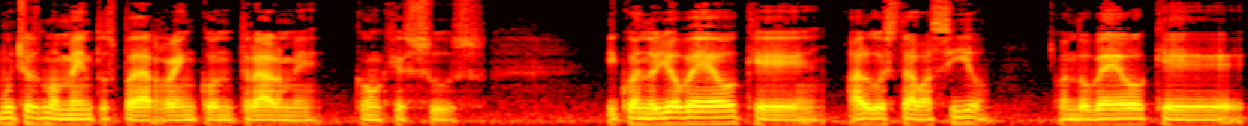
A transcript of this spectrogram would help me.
muchos momentos para reencontrarme con Jesús. Y cuando yo veo que algo está vacío, cuando veo que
